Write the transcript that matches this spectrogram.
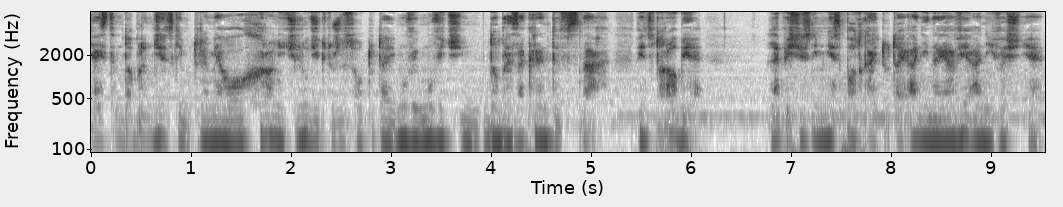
Ja jestem dobrym dzieckiem, które miało chronić ludzi, którzy są tutaj, mówię, mówić im dobre zakręty w snach, więc to robię. Lepiej się z nim nie spotkaj tutaj, ani na jawie, ani we śnie,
